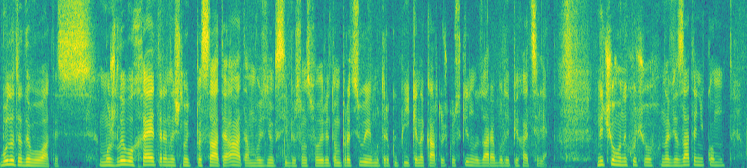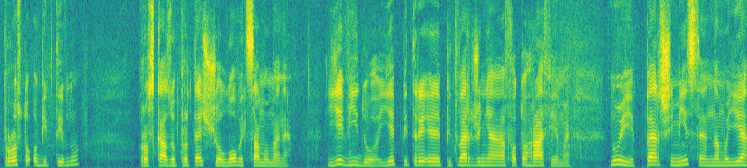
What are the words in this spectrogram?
Будете дивуватись. Можливо, хейтери почнуть писати, а там Вознюк з Сібісом з фаворитом працює, йому 3 копійки на карточку скинули, зараз буде піхати селект. Нічого не хочу нав'язати нікому. Просто об'єктивно розказую про те, що ловить саме у мене. Є відео, є е, підтвердження фотографіями. Ну і перше місце на моє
